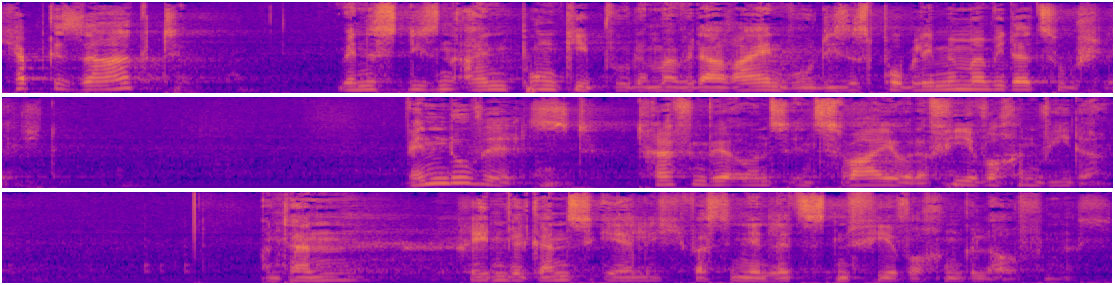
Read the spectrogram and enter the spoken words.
Ich habe gesagt, wenn es diesen einen Punkt gibt, wo du immer wieder rein, wo dieses Problem immer wieder zuschlägt, wenn du willst, treffen wir uns in zwei oder vier Wochen wieder. Und dann reden wir ganz ehrlich, was in den letzten vier Wochen gelaufen ist.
